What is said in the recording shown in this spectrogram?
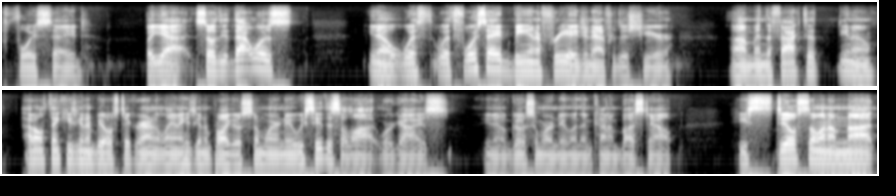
Foyesade. But yeah, so th- that was, you know, with with Foyesade being a free agent after this year, um, and the fact that you know I don't think he's going to be able to stick around Atlanta. He's going to probably go somewhere new. We see this a lot where guys, you know, go somewhere new and then kind of bust out. He's still someone I'm not.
